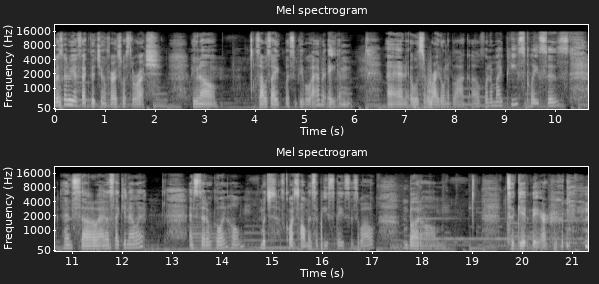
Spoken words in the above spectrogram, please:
if it's going to be effective June 1st, what's the rush? You know? So I was like, listen, people, I haven't eaten and it was right on the block of one of my peace places. And so I was like, you know what? Instead of going home, which of course home is a peace space as well, but um to get there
